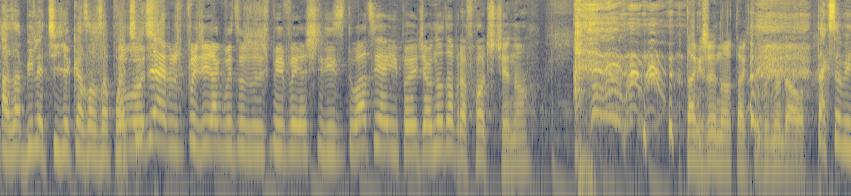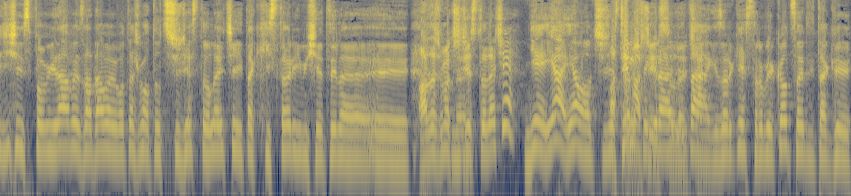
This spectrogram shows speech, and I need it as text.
A za bilet ci nie kazał No bo zapłacić? nie, już później jakby to, żeśmy wyjaśnili sytuację i powiedział, no dobra, wchodźcie, no. Także no, tak to wyglądało. Tak sobie dzisiaj wspominamy z Adamem, bo też ma to 30-lecie i tak historii mi się tyle... Yy, A też ma 30-lecie? Nie, ja, ja mam 30-lecie A ty masz grania, 30-lecie. Tak, z orkiestrą robię koncert i tak y,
